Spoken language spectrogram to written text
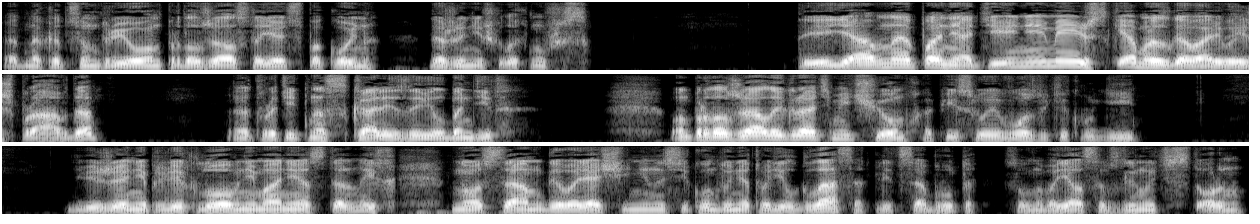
Однако Центурион продолжал стоять спокойно, даже не шелохнувшись. — Ты явно понятия не имеешь, с кем разговариваешь, правда? — отвратительно скали заявил бандит. Он продолжал играть мечом, описывая в воздухе круги. Движение привлекло внимание остальных, но сам говорящий ни на секунду не отводил глаз от лица Брута, словно боялся взглянуть в сторону.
